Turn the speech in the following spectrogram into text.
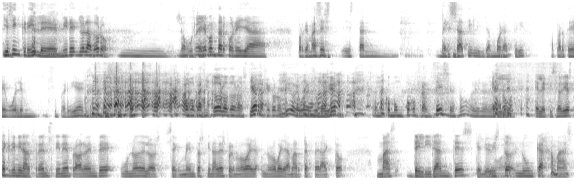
Y es increíble. Miren, yo la adoro. Mm, Nos un gustaría contar con ella, porque además es, es tan versátil y tan buena actriz. Aparte, huele súper bien. Como casi todos los donostiarras que he conocido, que huelen súper bien. Como un poco franceses, ¿no? El- el El, el episodio este Criminal Friends tiene probablemente uno de los segmentos finales, porque no lo voy a, no lo voy a llamar tercer acto, más delirantes que yo he visto guay. nunca jamás.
